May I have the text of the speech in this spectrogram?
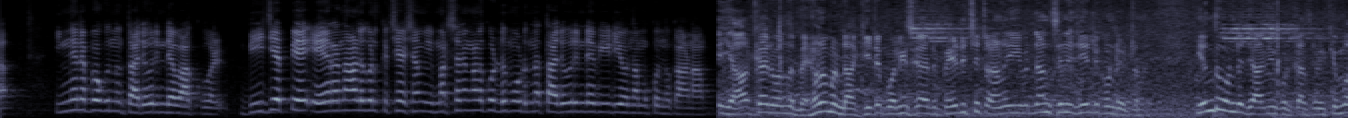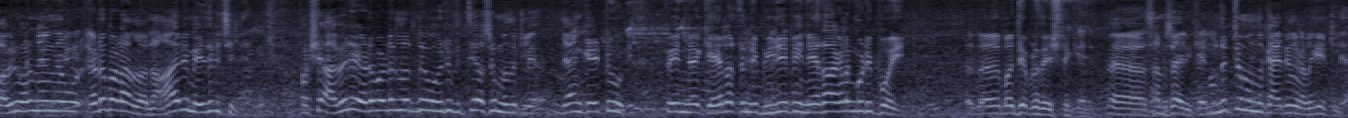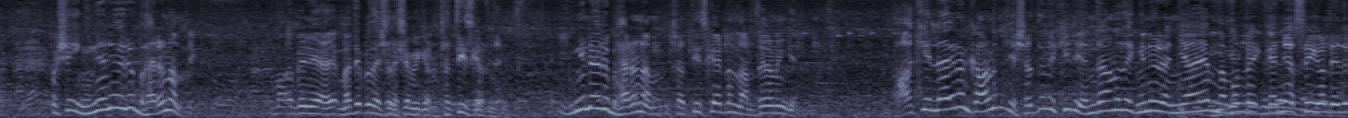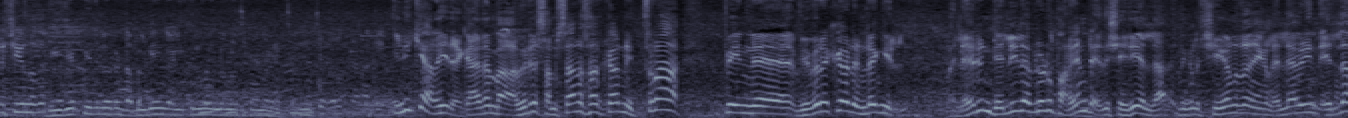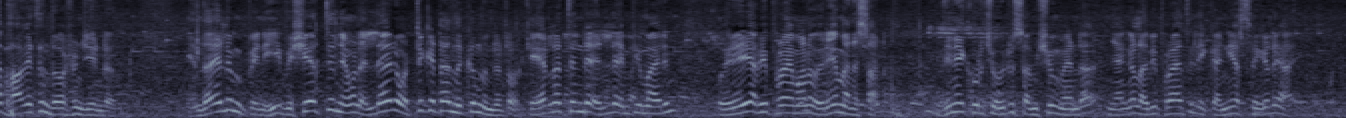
ഇങ്ങനെ പോകുന്നു തരൂരിന്റെ വാക്കുകൾ. ബി ജെ പിയെ ഏറെ നാളുകൾക്ക് ശേഷം വിമർശനങ്ങൾ കൊണ്ടുമൂടുന്ന തരൂരിന്റെ വീഡിയോ നമുക്കൊന്ന് കാണാം. ഈ ആൾക്കാർ വന്ന് ബഹളമുണ്ടാക്കിയിട്ട് പോലീസുകാർ പേടിച്ചിട്ടാണ് ഈ ഡാൻസിനെ ജയിലിൽ കൊണ്ടുവിട്ടത്. എന്തുകൊണ്ട് ജാമ്യം കൊടുക്കാൻ ശ്രമിക്കുമ്പോൾ അവർ പറഞ്ഞു ഞങ്ങൾ ഇടപെടാന്ന് പറഞ്ഞു. ആരും എതിരിച്ചില്ല. പക്ഷെ അവരെ ഇടപെടലിന് ഒരു വ്യത്യാസം വന്നിട്ടില്ല. ഞാൻ കേട്ടു പിന്നെ കേരളത്തിന്റെ ബി ജെ പി നേതാക്കളും കൂടി പോയി മധ്യപ്രദേശിലേക്ക് സംസാരിക്കുക എന്നിട്ടും ഒന്നും കാര്യങ്ങൾ നൽകിയിട്ടില്ല പക്ഷെ ഇങ്ങനെ ഒരു ഭരണം പിന്നെ മധ്യപ്രദേശിൽ ക്ഷമിക്കണം ഛത്തീസ്ഗഡിൽ ഇങ്ങനെ ഒരു ഭരണം ഛത്തീസ്ഗഡിൽ നടത്തുകയാണെങ്കിൽ ബാക്കി എല്ലാവരും കാണും. ശ്രദ്ധ വെക്കില്ല എന്താണത്? ഇങ്ങനെ ഒരു അന്യായം നമ്മളുടെ കന്യാസ്ത്രീകളുടെ എതിർ ചെയ്യുന്നത്? ബി ജെ പി ഇതിലൊരു ഡബിൾ ഗെയിം കളിക്കുന്നു എന്നുള്ളത് എനിക്കറിയില്ല. കാരണം അവരുടെ സംസ്ഥാന സർക്കാരിന് ഇത്ര പിന്നെ വിവരക്കേട് ഉണ്ടെങ്കിൽ എല്ലാവരും ഡൽഹിയിൽ അവരോട് പറയണ്ടേ? ഇത് ശരിയല്ല. നിങ്ങൾ ചെയ്യണത് ഞങ്ങൾ. എല്ലാവരെയും എല്ലാ ഭാഗത്തും ദോഷം ചെയ്യേണ്ടത് എന്തായാലും പിന്നെ ഈ വിഷയത്തിൽ ഞങ്ങൾ എല്ലാവരും ഒറ്റക്കെട്ടാൻ നിൽക്കുന്നുണ്ട് കേട്ടോ. കേരളത്തിന്റെ എല്ലാ എം പിമാരും ഒരേ അഭിപ്രായമാണ് ഒരേ മനസ്സാണ്. ഇതിനെക്കുറിച്ച് ഒരു സംശയവും വേണ്ട. ഞങ്ങൾ അഭിപ്രായത്തിൽ ഈ കന്യാസ്ത്രീകളെ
